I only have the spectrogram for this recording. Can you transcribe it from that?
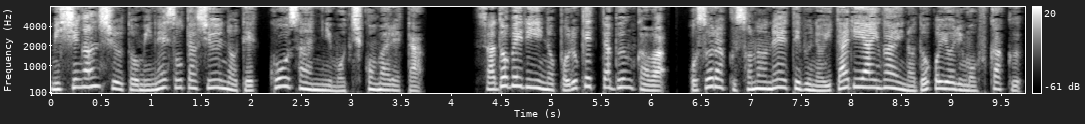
ミシガン州とミネソタ州の鉄鉱山に持ち込まれた。サドベリーのポルケッタ文化はおそらくそのネイティブのイタリア以外のどこよりも深く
